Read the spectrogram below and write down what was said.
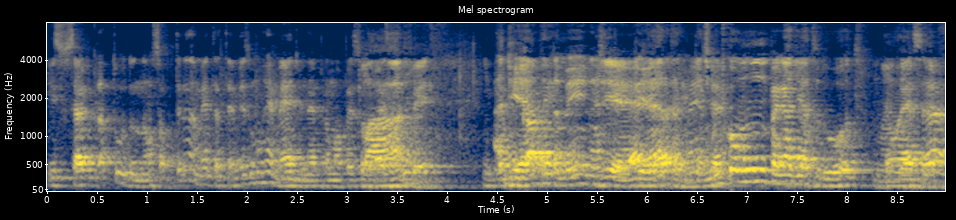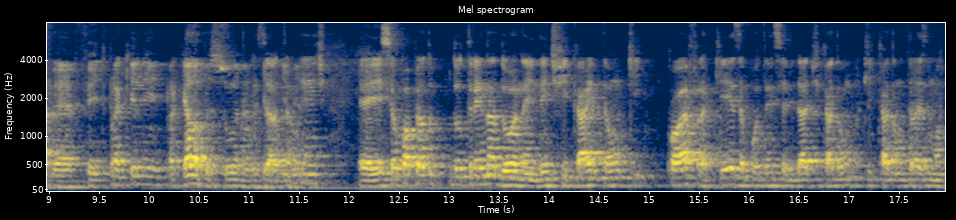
isso serve para tudo, não só para o treinamento, até mesmo um remédio né, para uma pessoa claro. mais feita. Então, a dieta também, né? Dieta, dieta é muito é. comum pegar a dieta do outro. Então essa é, é feito para aquele, para aquela pessoa, né? Exatamente. É, esse é o papel do, do treinador, né? Identificar então que qual é a fraqueza, a potencialidade de cada um, porque cada um traz uma,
